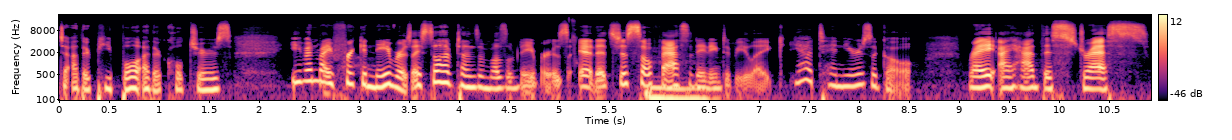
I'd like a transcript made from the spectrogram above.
to other people, other cultures? Even my freaking neighbors, I still have tons of Muslim neighbors. And it's just so mm. fascinating to be like, yeah, 10 years ago, right? I had this stress,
